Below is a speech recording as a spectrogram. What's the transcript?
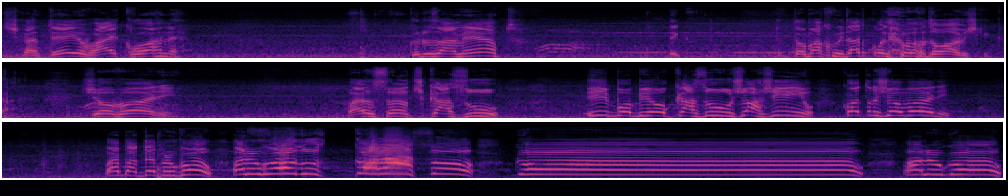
Escanteio, vai, corner. Cruzamento. Tem que, tem que tomar cuidado com o Lewandowski, cara. Giovani. Vai o Santos, Cazu. E bobeou o Cazu, Jorginho contra o Giovani. Vai bater pro gol. Olha o gol do golaço! Gol! Olha o gol!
